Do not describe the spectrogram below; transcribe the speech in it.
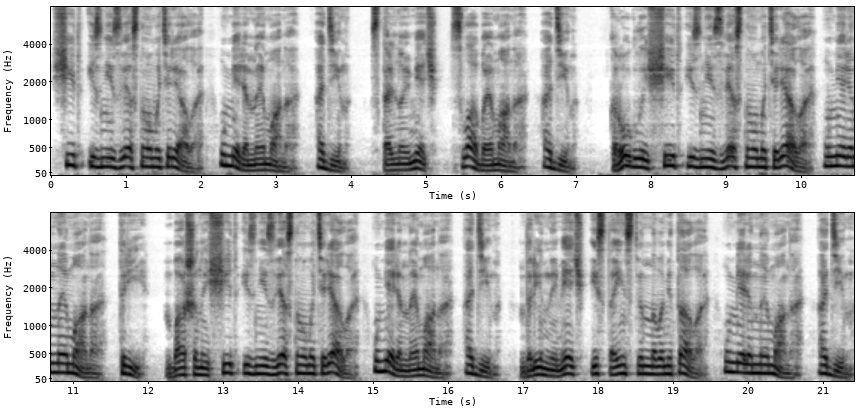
Щит из неизвестного материала – умеренная мана – 1. Стальной меч – слабая мана – 1. Круглый щит из неизвестного материала – умеренная мана – 3. Башенный щит из неизвестного материала – умеренная мана – 1. Длинный меч из таинственного металла. Умеренная мана. 1.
